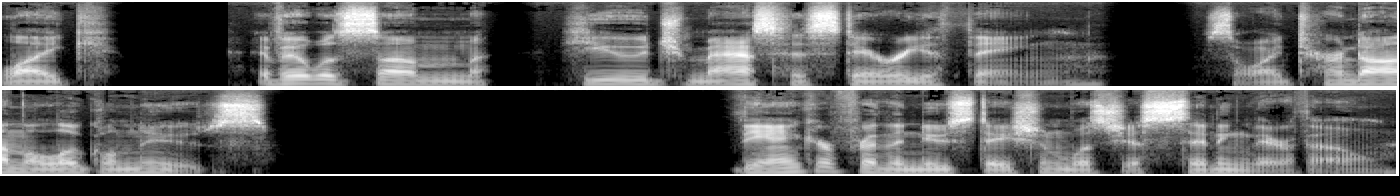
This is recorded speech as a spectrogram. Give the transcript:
Like, if it was some huge mass hysteria thing, so I turned on the local news. The anchor for the news station was just sitting there, though.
